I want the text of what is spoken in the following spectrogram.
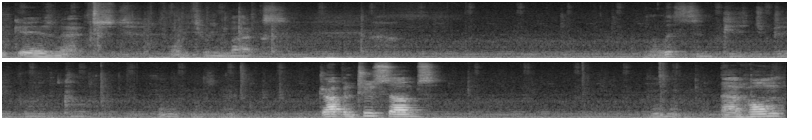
UK is next. 43 bucks. Listen, kid, you big one call. Oh, that's nice. Dropping two subs at home.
